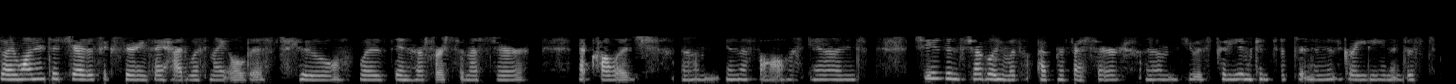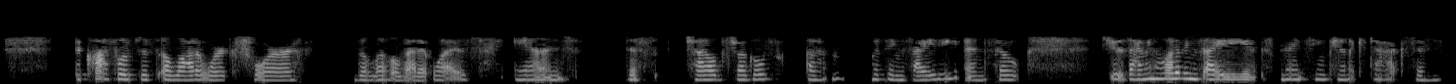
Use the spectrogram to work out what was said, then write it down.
So I wanted to share this experience I had with my oldest, who was in her first semester at college um, in the fall, and she had been struggling with a professor. Um, he was pretty inconsistent in his grading, and just the class was just a lot of work for the level that it was. And this child struggles um, with anxiety, and so she was having a lot of anxiety experiencing panic attacks and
